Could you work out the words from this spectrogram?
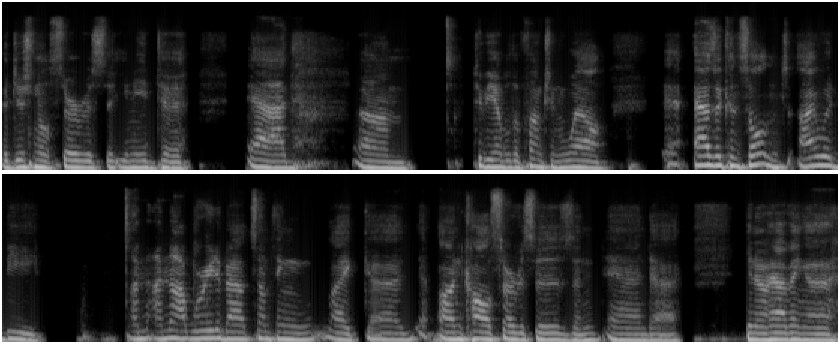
additional service that you need to add um, to be able to function well. As a consultant, I would be I'm, I'm not worried about something like uh, on-call services and, and, uh, you know, having a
